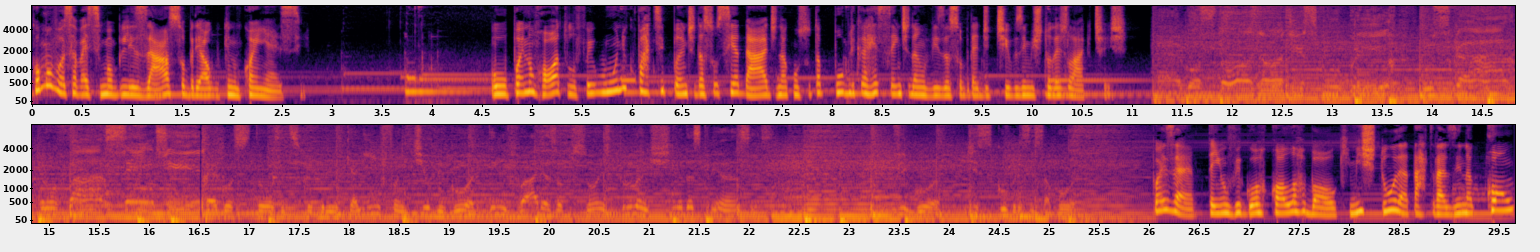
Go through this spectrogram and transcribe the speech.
Como você vai se mobilizar sobre algo que não conhece? O Põe no Rótulo foi o único participante da sociedade na consulta pública recente da Anvisa sobre aditivos e misturas lácteas. É gostoso descobrir que a linha Infantil Vigor tem várias opções para o lanchinho das crianças. Vigor, descubra esse sabor. Pois é, tem o Vigor Color Ball, que mistura a tartrazina com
